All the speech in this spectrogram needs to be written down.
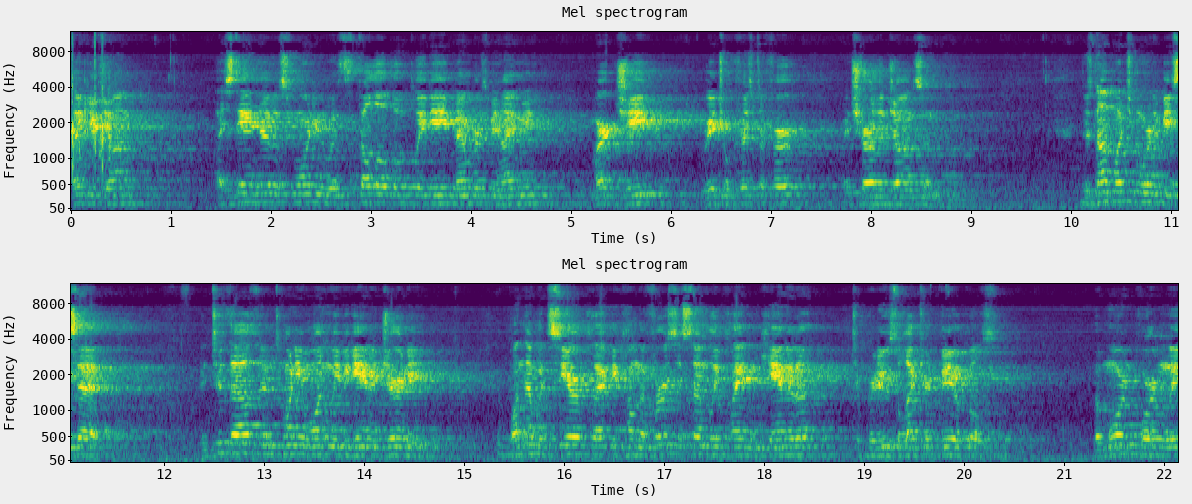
Thank you, John. I stand here this morning with fellow Local 88 members behind me, Mark G., Rachel Christopher, and Charlotte Johnson. There's not much more to be said. In 2021, we began a journey, one that would see our plant become the first assembly plant in Canada to produce electric vehicles. But more importantly,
